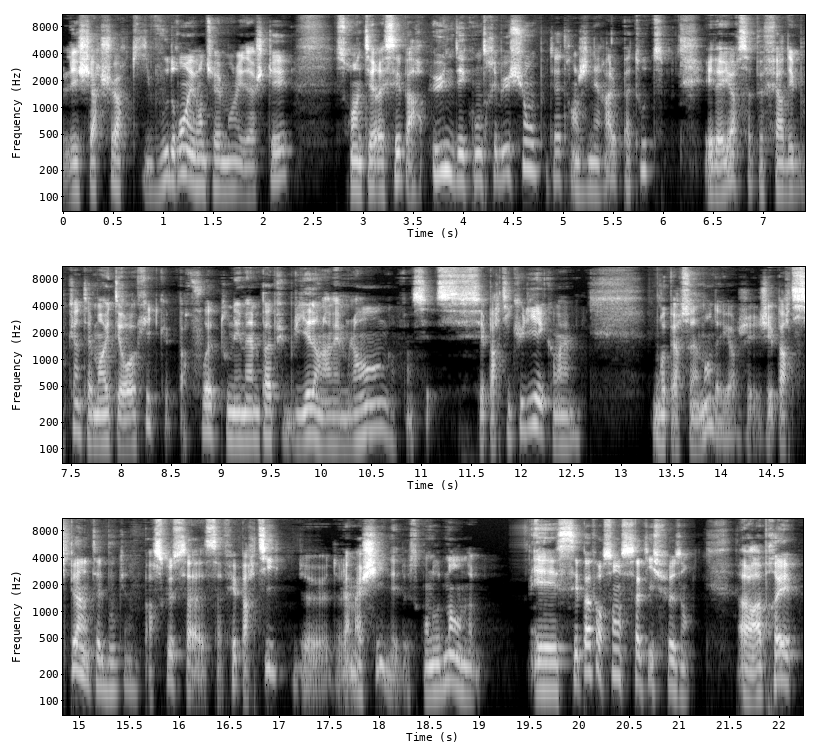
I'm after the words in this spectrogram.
les chercheurs qui voudront éventuellement les acheter seront intéressés par une des contributions, peut-être en général pas toutes. Et d'ailleurs, ça peut faire des bouquins tellement hétéroclites que parfois tout n'est même pas publié dans la même langue, enfin c'est particulier quand même. Moi personnellement d'ailleurs, j'ai participé à un tel bouquin, parce que ça, fait partie de, la machine et de ce qu'on nous demande. Et c'est pas forcément satisfaisant. Alors après,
